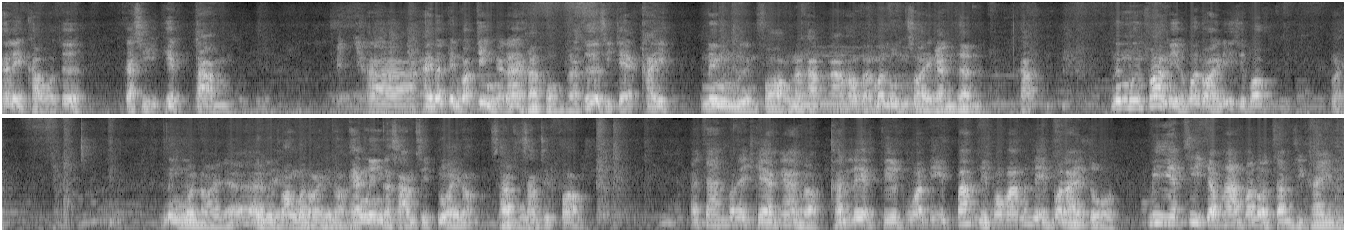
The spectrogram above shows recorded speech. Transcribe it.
ถ้าเลขเขาก็คือกะสิเฮ็ดตามอ่าให้มันเป็นความจริงอะนะครับผมคก็รับคือสิแจกไข่หนึ่งหมื่นฟองนะครับเอาเข้าไปมาลุ้นซอยกันกัน ครับหนึ่งหมื่นฟองนี่ก็บ่หน่อยนี่สิบ่หน่อยหนึ่งหบ่มื่นหน่อยเด้อ หนึ่งหมื่นฟองบ่หน่อยนี่เนาะแพงหนึงก็สามสิบหน่วยเนาะครับผม สามสิบฟอง อาจารย์ไม่ได้แจกง่ายหรอก คันเลขตีงวดนี่ปั๊บนี่เพราะว่ามันเลขว่าหลายตัว มีเอฟซีเจ้าภาพมาโหลดซ้ำสีใครนี่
